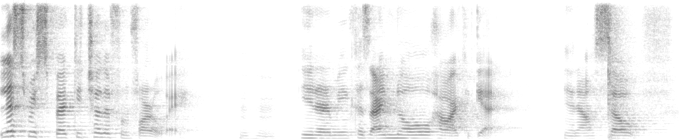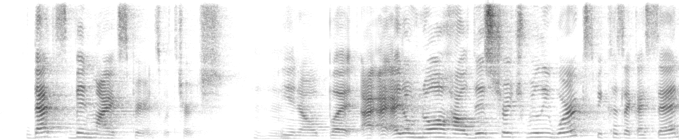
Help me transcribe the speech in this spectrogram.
let's respect each other from far away. Mm-hmm. You know what I mean? Because I know how I could get. You know, so that's been my experience with church. Mm-hmm. You know, but I I don't know how this church really works because, like I said,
